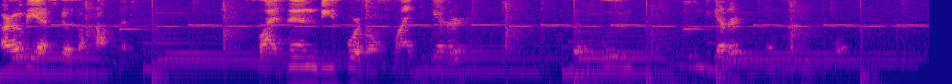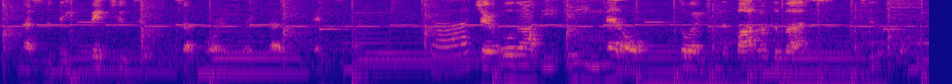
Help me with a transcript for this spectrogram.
our OBS goes on top of it. It slides in, these boards all slide together. So we glue glue them together and glue them before. And that's what the big big tubes of sub four insulate uh, adhesive. Gotcha. There will not be any metal going from the bottom of the bus to the floor.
